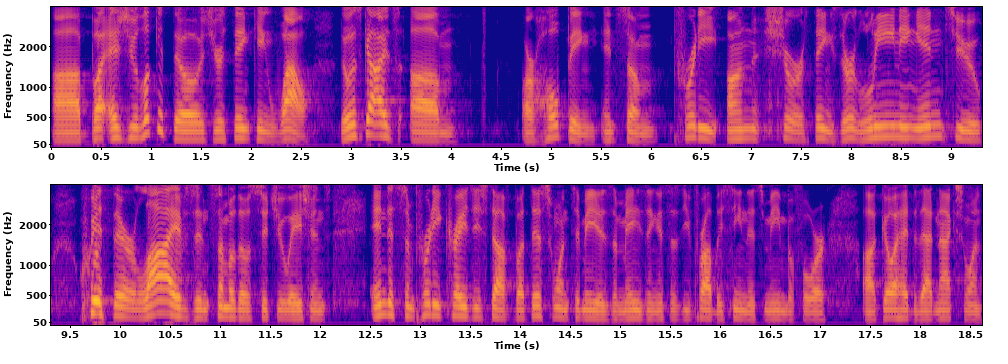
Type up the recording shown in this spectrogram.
Uh, but as you look at those, you're thinking, wow, those guys um, are hoping in some pretty unsure things. They're leaning into with their lives in some of those situations into some pretty crazy stuff. But this one to me is amazing. This is you've probably seen this meme before. Uh, go ahead to that next one.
